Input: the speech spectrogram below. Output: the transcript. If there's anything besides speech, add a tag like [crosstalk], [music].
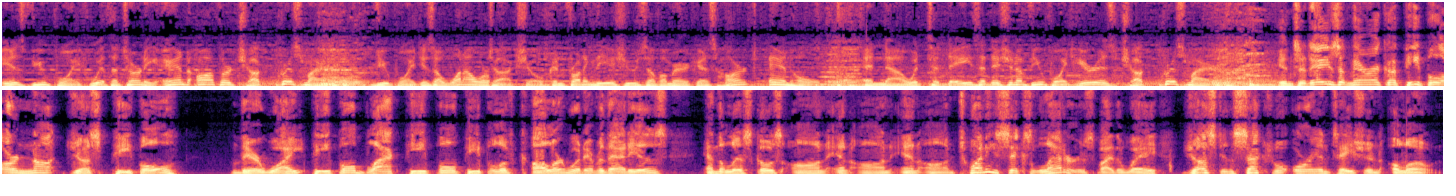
Is Viewpoint with attorney and author Chuck Crismier. Viewpoint is a one hour talk show confronting the issues of America's heart and home. And now, with today's edition of Viewpoint, here is Chuck Crismier. In today's America, people are not just people. They're white people, black people, people of color, whatever that is. And the list goes on and on and on. 26 letters, by the way, just in sexual orientation alone.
